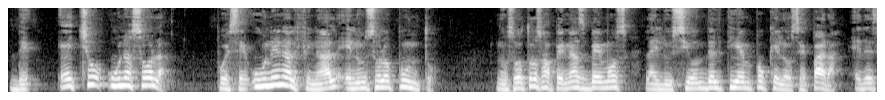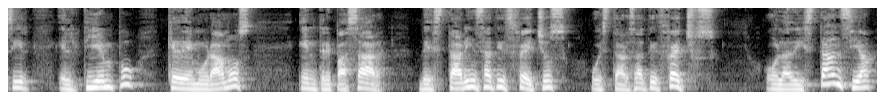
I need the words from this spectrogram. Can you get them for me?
de hecho una sola, pues se unen al final en un solo punto, nosotros apenas vemos la ilusión del tiempo que los separa, es decir, el tiempo que demoramos entre pasar de estar insatisfechos o estar satisfechos, o la distancia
